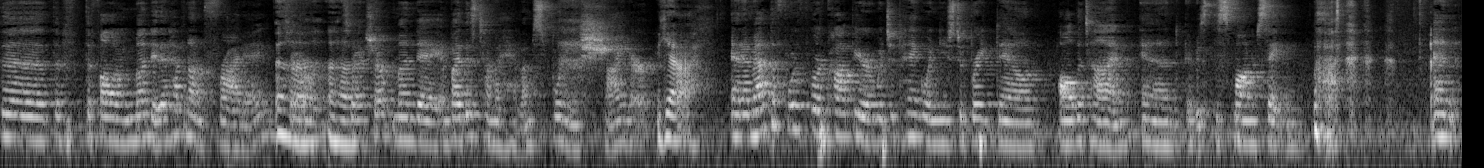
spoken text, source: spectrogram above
the, the, the following Monday, that happened on a Friday. Uh-huh, so, uh-huh. so I showed up Monday, and by this time I have I'm sporting a shiner, yeah. And I'm at the fourth floor copier, which a penguin used to break down all the time, and it was the spawn of Satan. and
